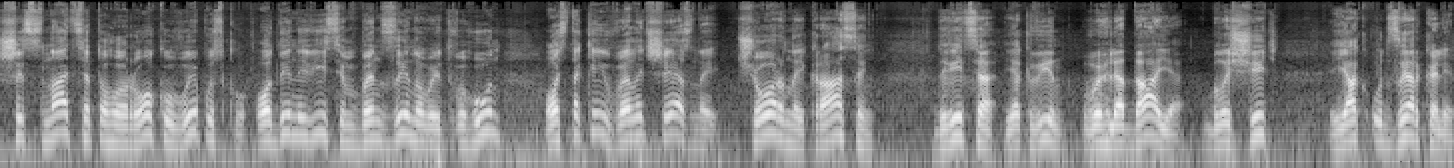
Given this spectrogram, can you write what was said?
16-го року випуску 1,8 бензиновий двигун. Ось такий величезний чорний красень. Дивіться, як він виглядає, блищить, як у дзеркалі.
